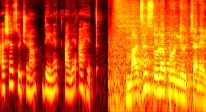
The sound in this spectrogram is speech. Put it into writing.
अशा सूचना देण्यात आल्या आहेत. माझं सोलापूर न्यूज चॅनेल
